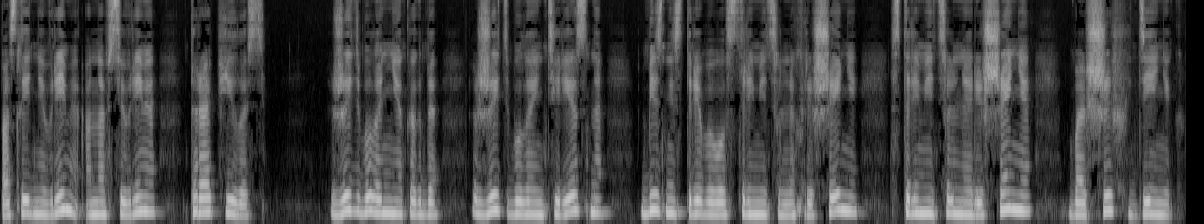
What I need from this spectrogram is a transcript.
Последнее время она все время торопилась. Жить было некогда, жить было интересно, бизнес требовал стремительных решений, стремительное решение больших денег.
